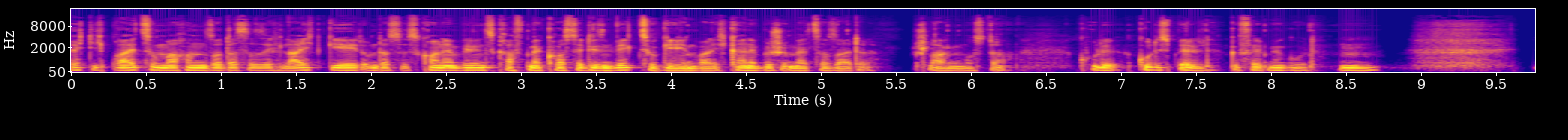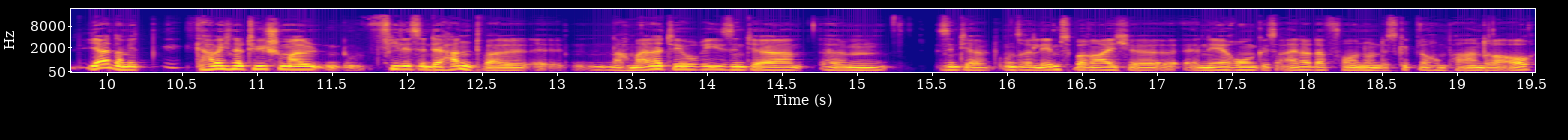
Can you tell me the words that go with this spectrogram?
richtig breit zu machen, so dass er sich leicht geht und dass es keine Willenskraft mehr kostet, diesen Weg zu gehen, weil ich keine Büsche mehr zur Seite schlagen muss da. Coole, cooles Bild, gefällt mir gut. Mhm. Ja, damit habe ich natürlich schon mal vieles in der Hand, weil äh, nach meiner Theorie sind ja ähm, sind ja unsere Lebensbereiche, Ernährung ist einer davon und es gibt noch ein paar andere auch,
